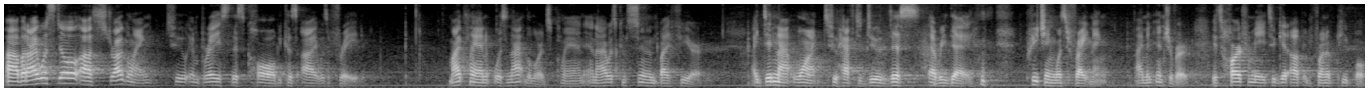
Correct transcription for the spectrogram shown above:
Uh, but I was still uh, struggling to embrace this call because I was afraid. My plan was not the Lord's plan, and I was consumed by fear. I did not want to have to do this every day. Preaching was frightening. I'm an introvert. It's hard for me to get up in front of people.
